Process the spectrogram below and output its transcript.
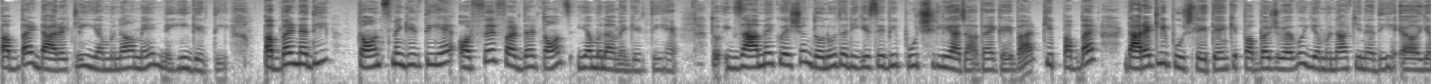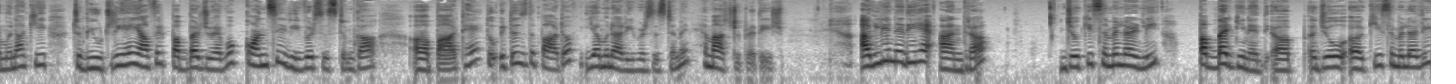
पब्बर डायरेक्टली यमुना में नहीं गिरती। पब्बर नदी टॉन्स में गिरती है और फिर फर्दर टॉन्स यमुना में गिरती है। तो एग्ज़ाम में क्वेश्चन दोनों तरीके से भी पूछ लिया जाता है कई बार कि पब्बर डायरेक्टली पूछ लेते हैं कि पब्बर जो है वो यमुना की नदी है यमुना की ट्रिब्यूटरी है या फिर पब्बर जो है वो कौन से रिवर सिस्टम का पार्ट है। तो it is the part of Yamuna river system in Himachal Pradesh अगली नदी है आंध्रा, जो कि सिमिलरली पब्बर की नदी जो कि सिमिलरली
